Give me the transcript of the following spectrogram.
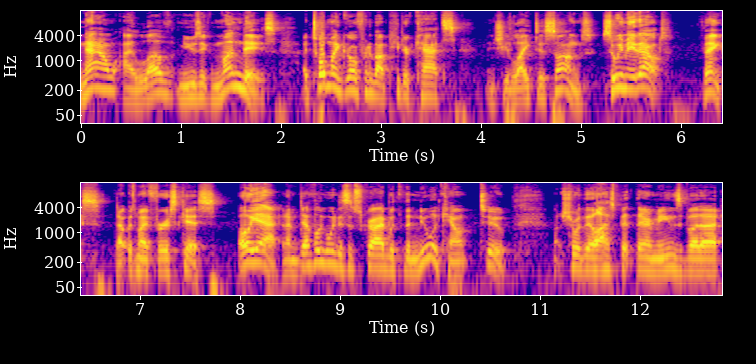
Now I love Music Mondays. I told my girlfriend about Peter Katz, and she liked his songs, so we made out. Thanks. That was my first kiss. Oh yeah, and I'm definitely going to subscribe with the new account too. Not sure what the last bit there means, but uh,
